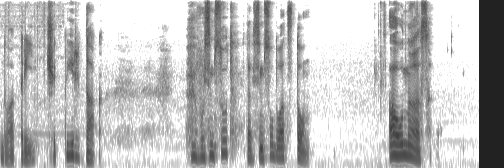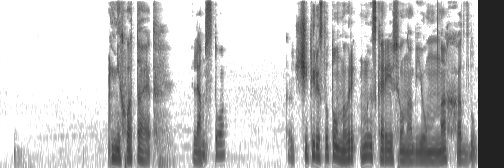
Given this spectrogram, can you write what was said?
два, три, четыре, так. 800, так, 720 тонн. А у нас не хватает лям 100. Короче, 400 тонн мы, мы, скорее всего, набьем на ходу.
